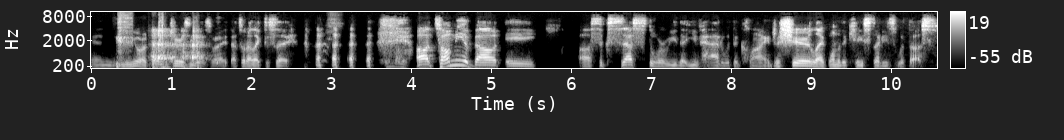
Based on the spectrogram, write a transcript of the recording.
in New York, New Jersey is, right? That's what I like to say. uh, tell me about a, a success story that you've had with a client. Just share like one of the case studies with us.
